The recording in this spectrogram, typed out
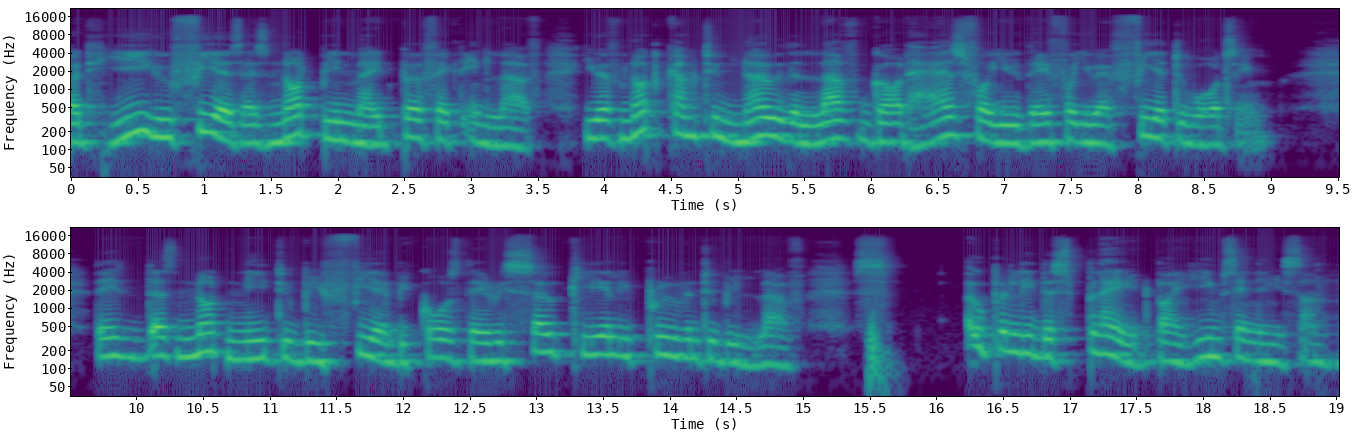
But he who fears has not been made perfect in love. You have not come to know the love God has for you, therefore you have fear towards him. There does not need to be fear because there is so clearly proven to be love openly displayed by Him sending His Son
